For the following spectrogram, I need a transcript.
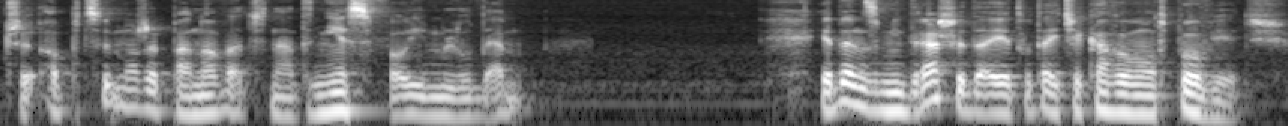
Czy obcy może panować nad nieswoim ludem? Jeden z midraszy daje tutaj ciekawą odpowiedź.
